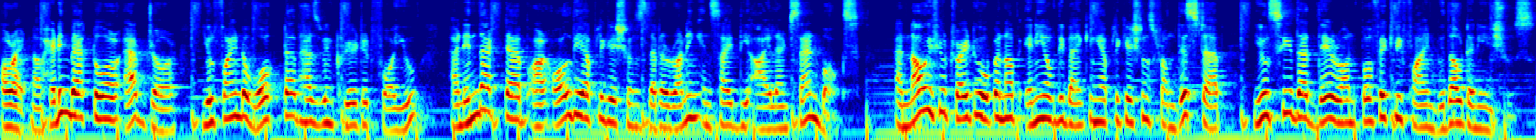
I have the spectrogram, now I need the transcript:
Alright, now heading back to our app drawer, you'll find a work tab has been created for you and in that tab are all the applications that are running inside the Island sandbox. And now if you try to open up any of the banking applications from this tab, you'll see that they run perfectly fine without any issues.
